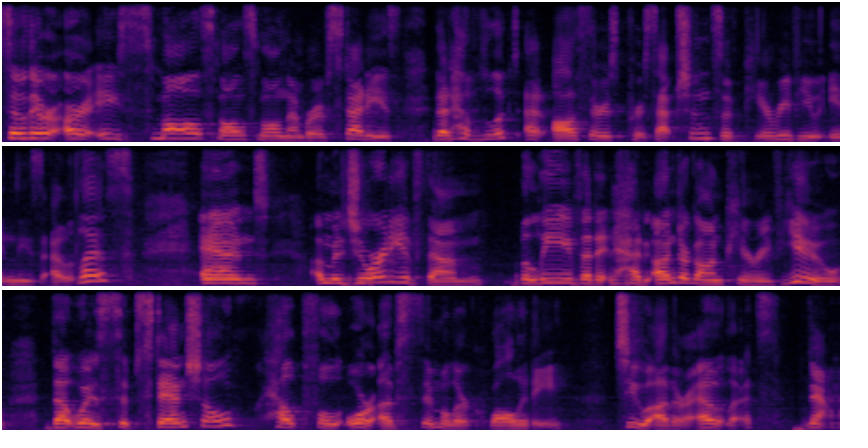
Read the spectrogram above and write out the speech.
So there are a small, small, small number of studies that have looked at authors' perceptions of peer review in these outlets, and a majority of them believe that it had undergone peer review that was substantial, helpful, or of similar quality to other outlets. Now,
